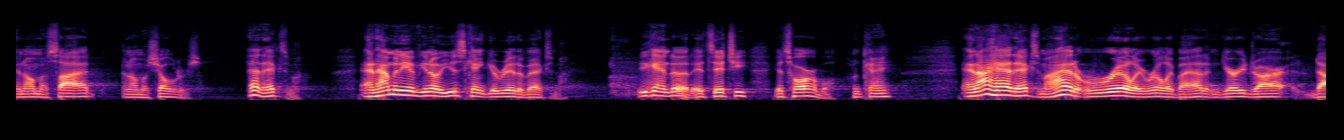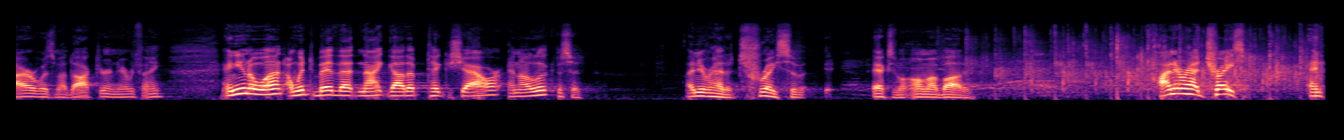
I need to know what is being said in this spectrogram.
and on my side and on my shoulders. Had eczema. And how many of you know you just can't get rid of eczema? You can't do it. It's itchy. It's horrible. Okay? And I had eczema. I had it really, really bad. And Gary Dyer, Dyer was my doctor and everything. And you know what? I went to bed that night, got up to take a shower, and I looked and said, I never had a trace of eczema on my body. I never had trace. And,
